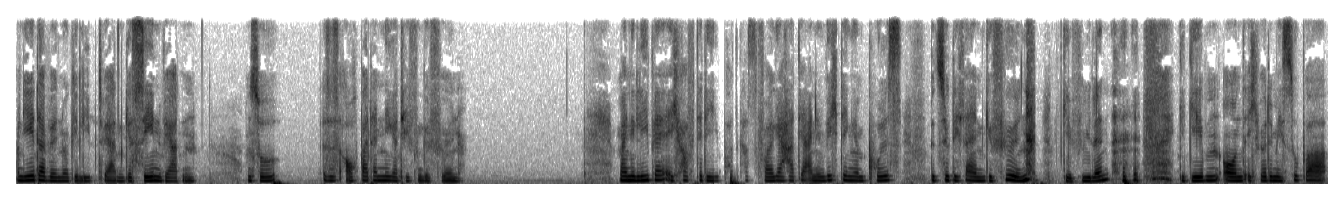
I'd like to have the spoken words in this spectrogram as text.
Und jeder will nur geliebt werden, gesehen werden. Und so ist es auch bei deinen negativen Gefühlen. Meine Liebe, ich hoffe, die Podcast-Folge hat dir einen wichtigen Impuls bezüglich deinen Gefühlen, Gefühlen gegeben und ich würde mich super,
